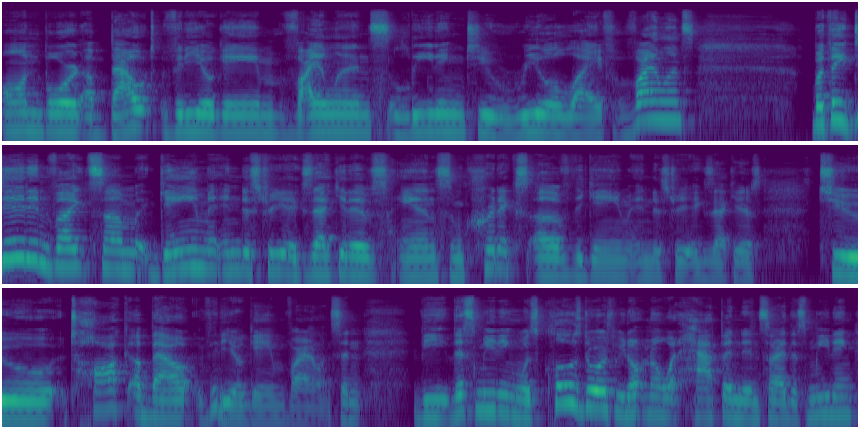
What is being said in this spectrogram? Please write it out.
on board about video game violence leading to real life violence. But they did invite some game industry executives and some critics of the game industry executives to talk about video game violence. And the this meeting was closed doors. We don't know what happened inside this meeting,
